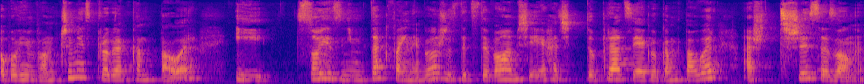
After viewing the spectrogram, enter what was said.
Opowiem Wam, czym jest program Camp Power i co jest z nim tak fajnego, że zdecydowałam się jechać do pracy jako Camp Power aż trzy sezony.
